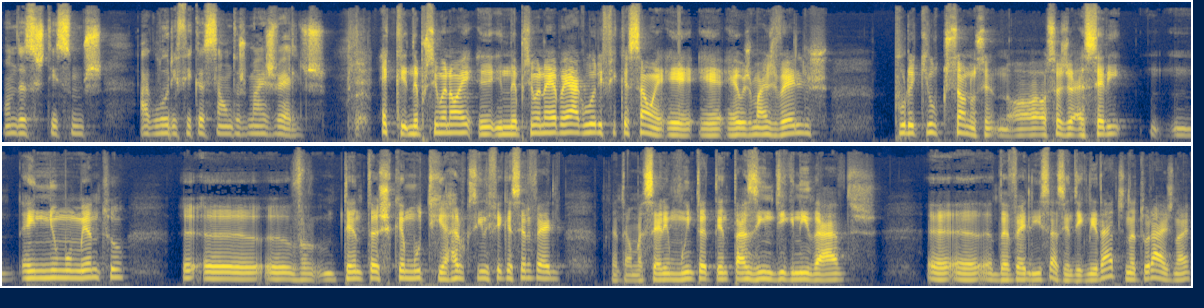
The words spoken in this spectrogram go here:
onde assistíssemos à glorificação dos mais velhos. É que ainda por cima não é, ainda por cima não é bem a glorificação, é, é, é, é os mais velhos por aquilo que são. Ou seja, a série em nenhum momento uh, uh, tenta escamotear o que significa ser velho. Portanto, é uma série muito atenta às indignidades da velhice, às indignidades naturais, não é?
